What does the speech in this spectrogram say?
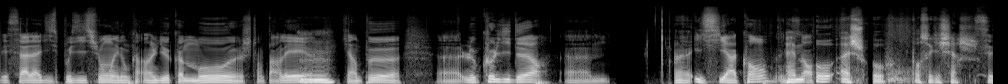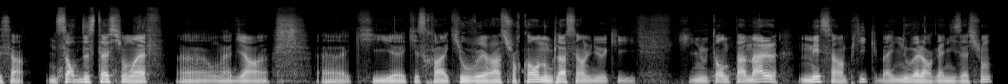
des salles à disposition, et donc un lieu comme Mo, euh, je t'en parlais, euh, Mm. qui est un peu euh, le co-leader ici à Caen. M-O-H-O, pour ceux qui cherchent. c'est ça. Une sorte de station F, euh, on va dire, euh, qui, qui, sera, qui ouvrira sur Caen. Donc là, c'est un lieu qui, qui nous tente pas mal, mais ça implique bah, une nouvelle organisation.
